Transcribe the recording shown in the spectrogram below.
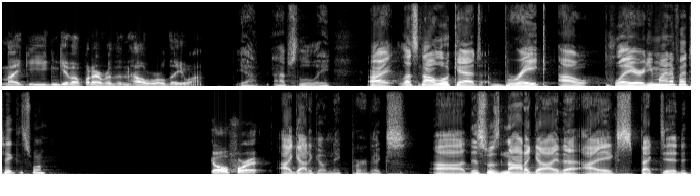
like you can give up whatever the hell world that you want. Yeah, absolutely. All right, let's now look at breakout player. Do you mind if I take this one? Go for it. I got to go Nick Perbix. Uh, this was not a guy that I expected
